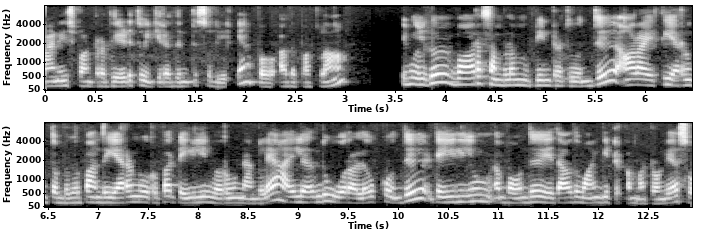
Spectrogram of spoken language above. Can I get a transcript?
மேனேஜ் பண்ணுறது எடுத்து வைக்கிறதுன்ட்டு சொல்லியிருக்கேன். அப்போ அதை பார்க்கலாம். இவங்களுக்கு வார சம்பளம் அப்படின்றது வந்து ஆறாயிரத்தி இரநூத்தம்பது ரூபாய். அந்த இரநூறுபா டெய்லியும் வரும்னாங்களே அதுலேருந்து ஓரளவுக்கு வந்து டெய்லியும் நம்ம வந்து ஏதாவது வாங்கிட்டு இருக்க மாட்டோம் இல்லையா? ஸோ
